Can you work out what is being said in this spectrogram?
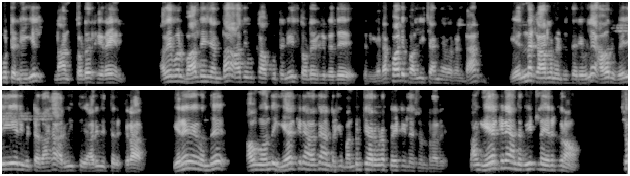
கூட்டணியில் நான் தொடர்கிறேன். அதேபோல் பாரதிய ஜனதா அதிமுக கூட்டணியில் தொடர்கிறது. திரு. எடப்பாடி பழனிசாமி அவர்கள்தான் என்ன காரணம் என்று தெரியவில்லை அவர் வெளியேறி விட்டதாக அறிவித்து அறிவித்திருக்கிறார். எனவே வந்து அவங்க வந்து ஏற்கனவே அன்றைக்கு மன்றுத்தியார் கூட பேட்டியில சொல்றாரு. நாங்கள் ஏற்கனவே அந்த வீட்டில் இருக்கிறோம். ஸோ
